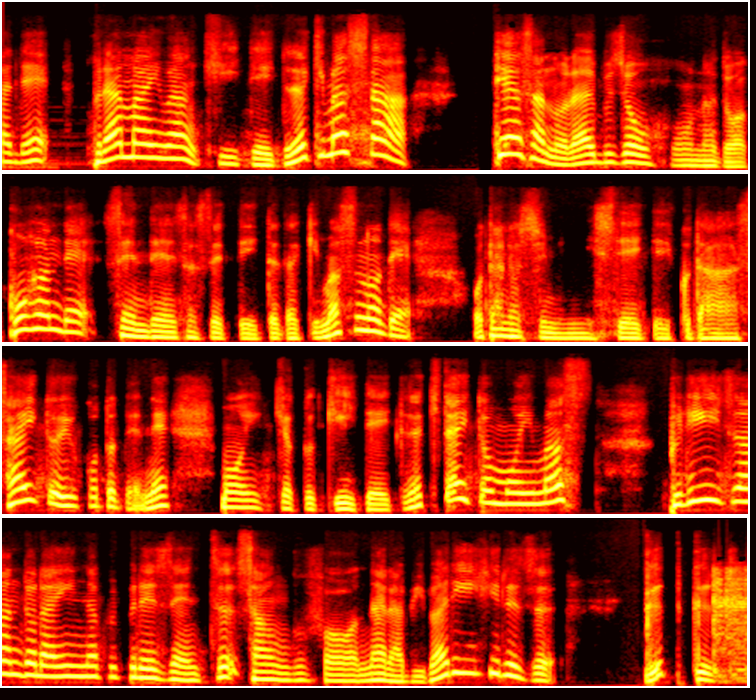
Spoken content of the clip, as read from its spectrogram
アでプラマイワン聞いていただきました。テアさんのライブ情報などは後半で宣伝させていただきますので、お楽しみにしていてください。ということでね、もう一曲聴いていただきたいと思います。プリーズラインナッププレゼンツ、ソングフォーならビバリーヒルズ、グッグッ。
